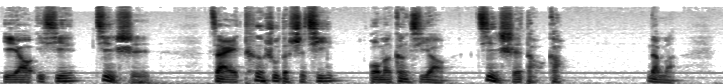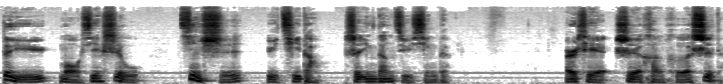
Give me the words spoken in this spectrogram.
也要一些进食，在特殊的时期，我们更需要进食祷告。那么，对于某些事物，进食与祈祷是应当举行的，而且是很合适的。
